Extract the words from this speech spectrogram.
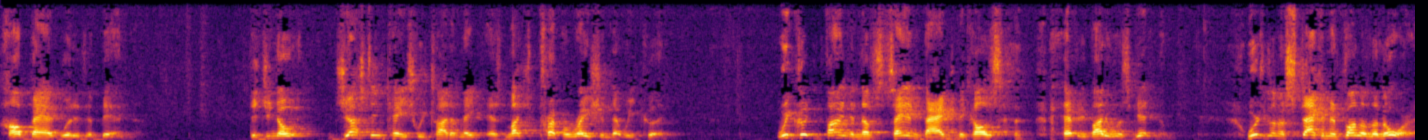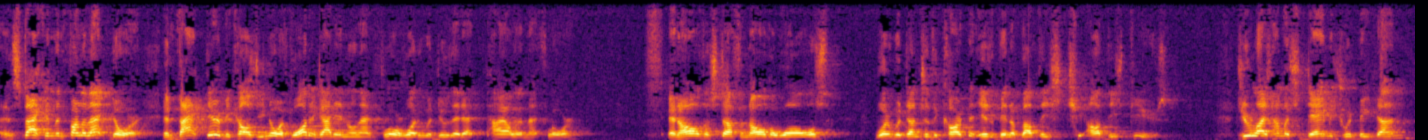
How bad would it have been? Did you know, just in case we try to make as much preparation that we could, we couldn't find enough sandbags because everybody was getting them. We're going to stack them in front of the door and stack them in front of that door and back there because you know if water got in on that floor, what it would do to that tile in that floor? And all the stuff and all the walls, what it would have done to the carpet, it would have been above these, uh, these pews. Do you realize how much damage would be done?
